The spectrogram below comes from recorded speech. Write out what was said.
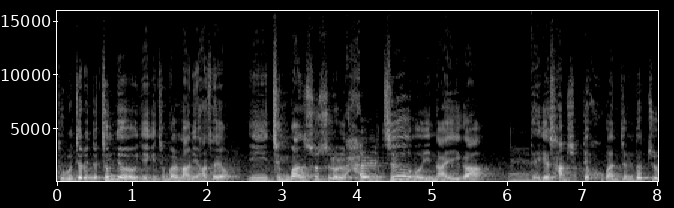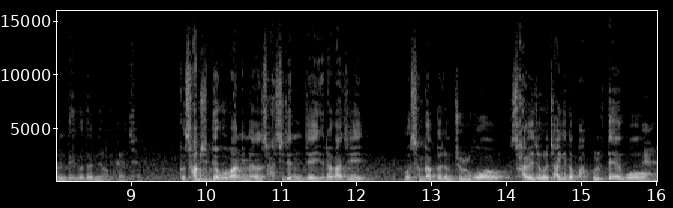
두 번째로 이제 정력 얘기 정말 많이 하세요. 이 정관 수술을 할 즈음의 나이가 음. 대개 30대 후반 정도쯤 되거든요. 그렇죠. 그 30대 후반이면 사실은 이제 여러 가지 뭐 성감도 좀 줄고 사회적으로 자기도 바쁠 때고 네.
